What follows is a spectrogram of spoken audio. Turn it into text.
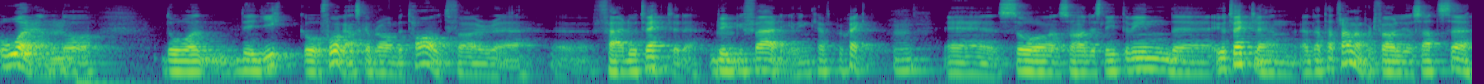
åren Mm. då, då det gick att få ganska bra betalt för eh, färdigutvecklade, byggfärdiga vindkraftprojekt. Mm. Eh, så, så hade Slite Vind eh, utvecklat en, eller tagit fram en portfölj och satsat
